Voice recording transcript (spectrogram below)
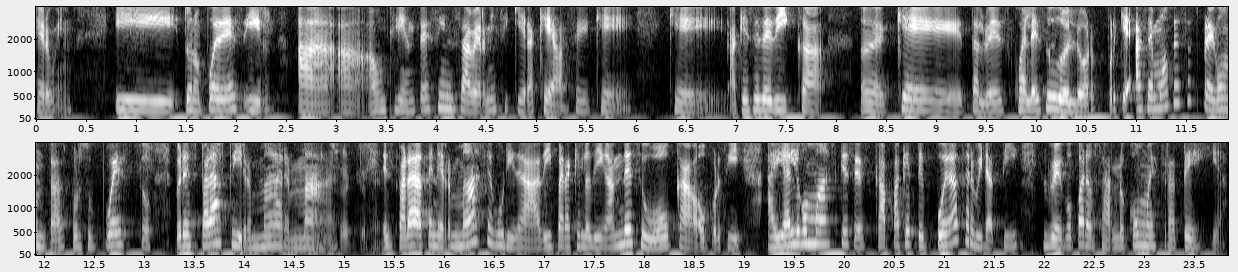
Herwin. Y tú no puedes ir a, a, a un cliente sin saber ni siquiera qué hace, qué, qué, a qué se dedica, uh, que tal vez cuál es su dolor, porque hacemos estas preguntas, por supuesto, pero es para afirmar más, es para tener más seguridad y para que lo digan de su boca o por si hay algo más que se escapa que te pueda servir a ti luego para usarlo como estrategia.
